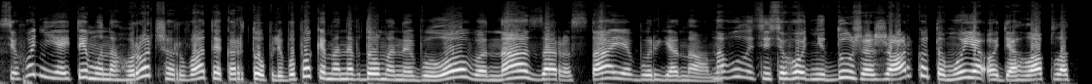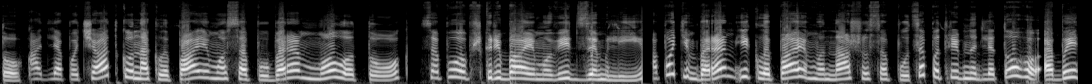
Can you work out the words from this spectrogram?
Сьогодні я йтиму на город шарувати картоплю, бо поки мене вдома не було, вона заростає бур'янами. На вулиці сьогодні дуже жарко, тому я одягла платок. А для початку наклепаємо сапу, беремо молоток. Сапу обшкрібаємо від землі, а потім беремо і клепаємо нашу сапу. Це потрібно для того, аби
